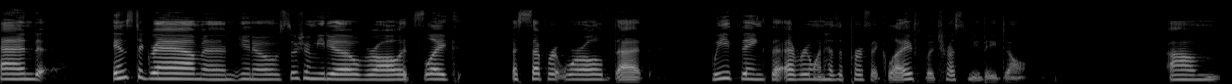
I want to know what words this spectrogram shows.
And Instagram and, you know, social media overall, it's like a separate world that we think that everyone has a perfect life, but trust me, they don't. Um,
